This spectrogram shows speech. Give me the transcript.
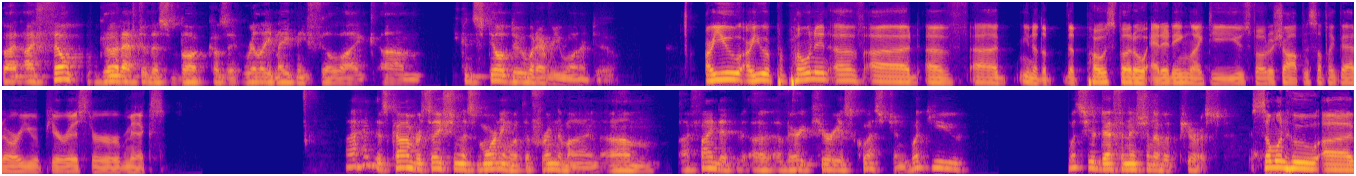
but I felt good after this book because it really made me feel like um, you can still do whatever you want to do. Are you are you a proponent of uh of uh you know the the post photo editing? Like, do you use Photoshop and stuff like that, or are you a purist or mix? I had this conversation this morning with a friend of mine. Um, I find it a, a very curious question. What do you, what's your definition of a purist? Someone who uh,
